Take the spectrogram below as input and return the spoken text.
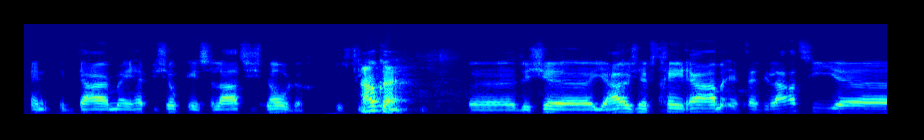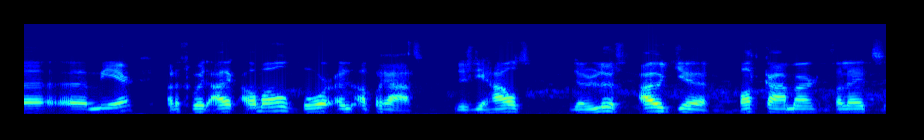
en daarmee heb je ook installaties nodig. Dus Oké. Uh, dus je, je huis heeft geen ramen en ventilatie uh, meer. Maar dat gebeurt eigenlijk allemaal door een apparaat. Dus die haalt de lucht uit je badkamer, toilet,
